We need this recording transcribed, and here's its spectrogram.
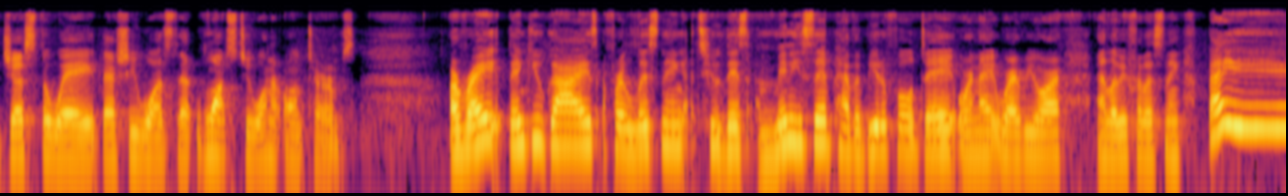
just the way that she wants that wants to on her own terms. All right, thank you guys for listening to this mini sip. Have a beautiful day or night wherever you are. I love you for listening. Bye.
